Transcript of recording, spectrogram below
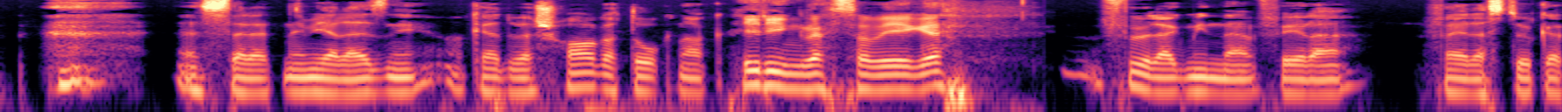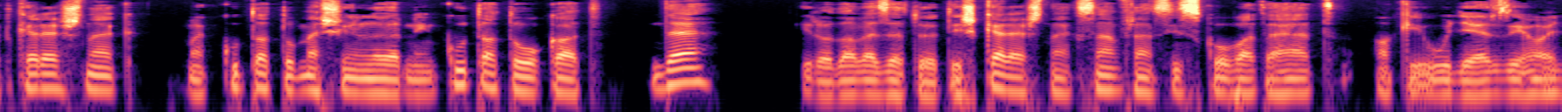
ezt szeretném jelezni a kedves hallgatóknak. Hiring lesz a vége. Főleg mindenféle fejlesztőket keresnek, meg kutató, machine learning kutatókat, de irodavezetőt is keresnek San Franciscóba, tehát aki úgy érzi, hogy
